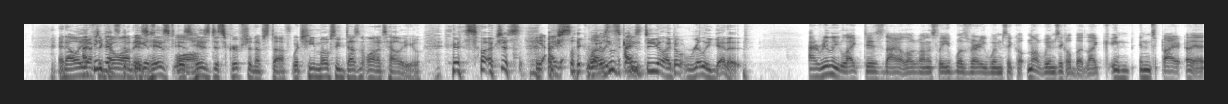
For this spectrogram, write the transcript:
and all you I have to go on is his is his description of stuff, which he mostly doesn't want to tell you. so I'm just, Yeah, I'm I- just like, well, what at is this least I- guy's deal? I don't really get it. I really liked this dialogue. Honestly, it was very whimsical. Not whimsical, but like in, inspire, uh,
